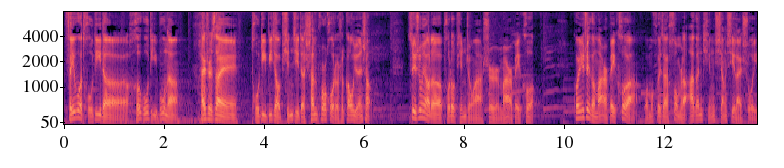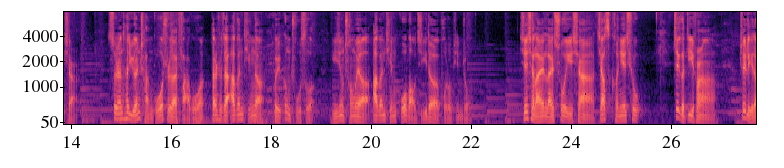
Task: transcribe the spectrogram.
肥沃土地的河谷底部呢，还是在土地比较贫瘠的山坡或者是高原上？最重要的葡萄品种啊是马尔贝克。关于这个马尔贝克啊，我们会在后面的阿根廷详细来说一下。虽然它原产国是在法国，但是在阿根廷呢会更出色，已经成为了阿根廷国宝级的葡萄品种。接下来来说一下加斯科涅丘这个地方啊。这里的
